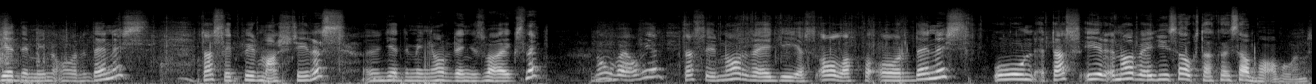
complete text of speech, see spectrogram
ģedemina ordenis. Tas ir pirmās šķiras, ģedemina ordeņa zvaigzne. Nu, vēl viens, tas ir Norvēģijas Olafa ordenis. Un tas ir Norvēģijas augstākais apbalvojums.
